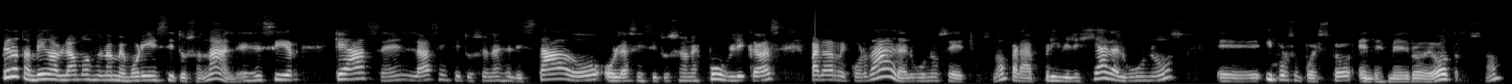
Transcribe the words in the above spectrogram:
pero también hablamos de una memoria institucional, es decir, ¿Qué hacen las instituciones del Estado o las instituciones públicas para recordar algunos hechos, ¿no? Para privilegiar algunos eh, y, por supuesto, en desmedro de otros, ¿no?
